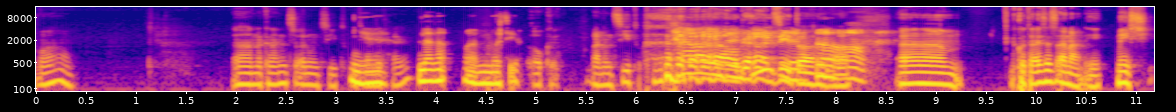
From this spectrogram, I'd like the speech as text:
واو أنا كان عندي سؤال ونسيته عندك Yeah. حاجة؟ لا لا you. أوكي أنا نسيته نسيت. نسيته آه، آه. آه. كنت عايز أسأل عن إيه ماشي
